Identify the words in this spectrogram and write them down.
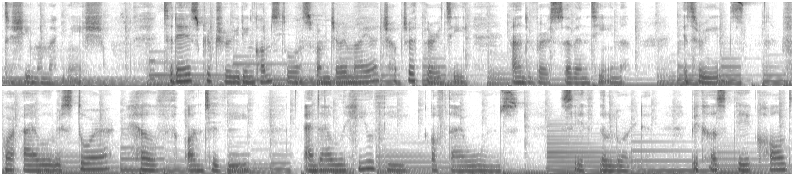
Tashima McNeish. Today's scripture reading comes to us from Jeremiah chapter 30 and verse 17. It reads, For I will restore health unto thee, and I will heal thee of thy wounds, saith the Lord because they called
